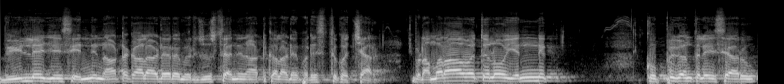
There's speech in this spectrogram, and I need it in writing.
వీళ్ళే చేసి ఎన్ని నాటకాలు ఆడారో మీరు చూస్తే అన్ని నాటకాలు ఆడే పరిస్థితికి వచ్చారు. ఇప్పుడు అమరావతిలో ఎన్ని కుప్పిగంతలు వేశారు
